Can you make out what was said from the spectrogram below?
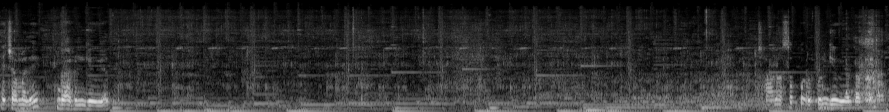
ह्याच्यामध्ये घालून घेऊयात. छान असं परतून घेऊयात आपण.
